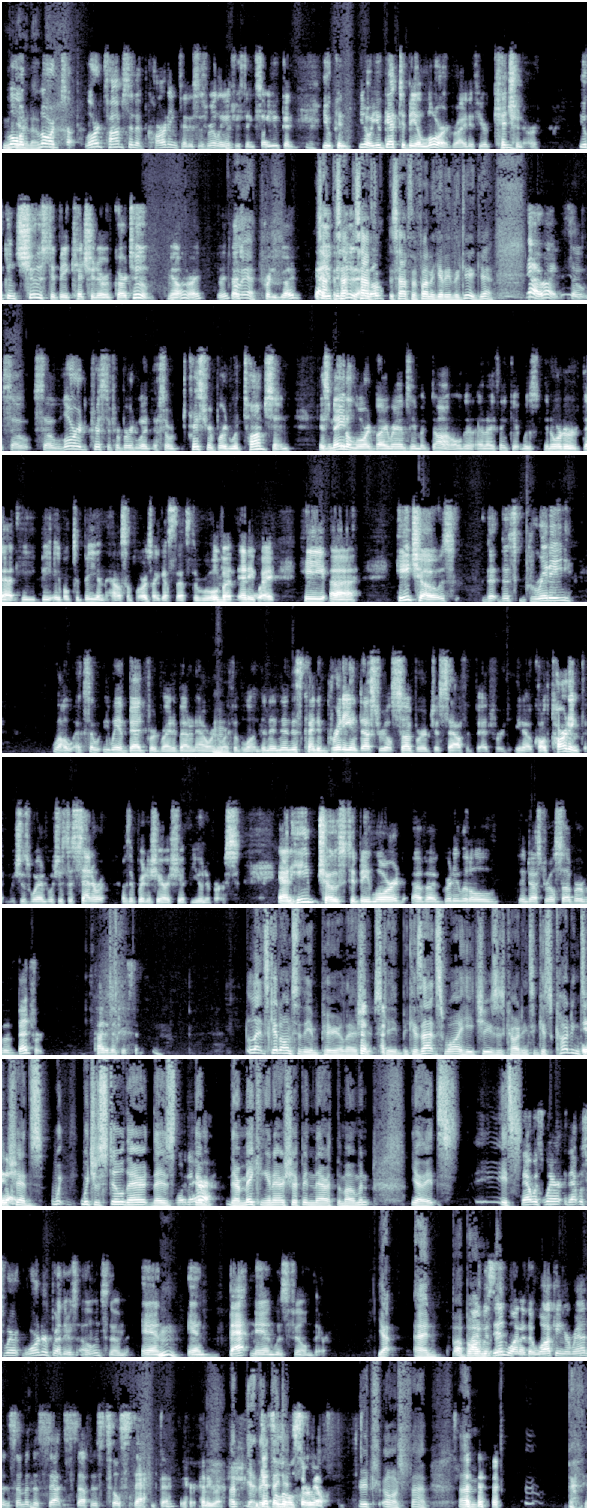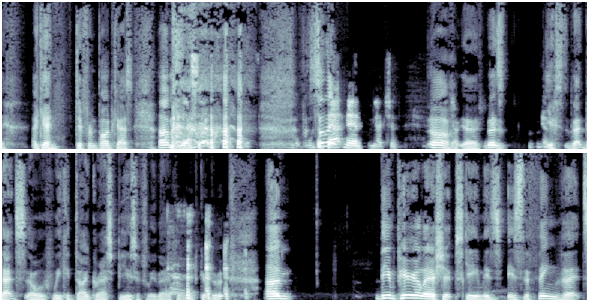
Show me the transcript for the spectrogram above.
Lord, Lord, Lord Thomson of Cardington. This is really interesting. So you can, you can, you know, you get to be a lord, right? If you're hmm. Kitchener, you can choose to be Kitchener of Khartoum. You know, right? That's oh, yeah. pretty good. Yeah, you can do that. Half, well, it's half the fun of getting the gig. Yeah. Yeah, right. So, so, so Lord Christopher Birdwood, so Christopher Birdwood Thomson is made a lord by Ramsay MacDonald, and, I think it was in order that he be able to be in the House of Lords. I guess that's the rule. Mm-hmm. But anyway, he uh, he chose th- this gritty well, so we have Bedford, right, about an hour mm-hmm. north of London, and then this kind of gritty industrial suburb just south of Bedford, you know, called Cardington, which is where, which is the center of the British airship universe. And he chose to be lord of a gritty little industrial suburb of Bedford. Kind of interesting. Let's get on to the Imperial airship scheme because that's why he chooses Cardington. Because Cardington yeah. sheds, which is still there, there's they're, they're, they're making an airship in there at the moment. Yeah, it's it's that was where that was where Warner Brothers owns them, and mm. and Batman was filmed there. Yeah, and I was in one of the walking around, and some of the set stuff is still stacked back there. Anyway, uh, yeah, it gets a little get, surreal. It's oh, it's fab. Um, again, different podcast. Um, yes, so the Batman connection. Oh yeah, yeah. yeah. yes, that that's oh, we could digress beautifully there. um, the Imperial airship scheme is is the thing that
